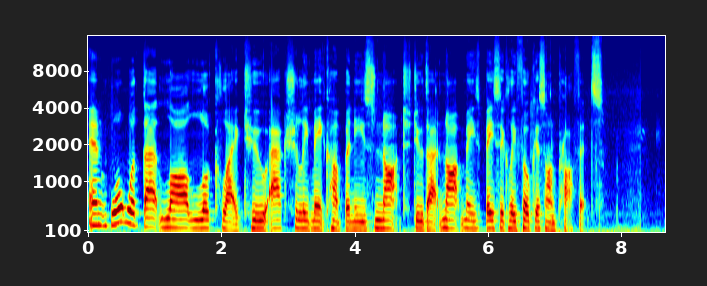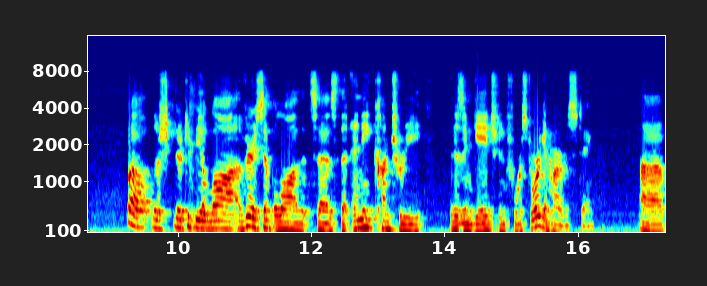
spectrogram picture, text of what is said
And what would that law look like to actually make companies not do that, not basically focus on profits? Well, there could be a law, a very simple law that says that any country that is engaged in forced organ harvesting uh,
